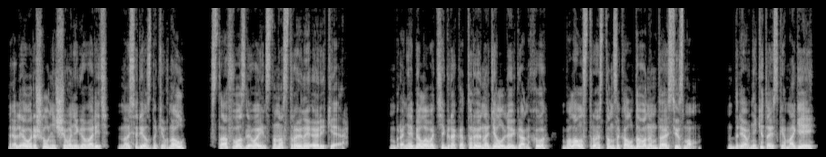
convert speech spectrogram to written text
Лео решил ничего не говорить, но серьезно кивнул, став возле воинственно настроенной Эрики. Броня Белого Тигра, которую надел Люй Ганху, была устройством заколдованным даосизмом, древней китайской магией,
